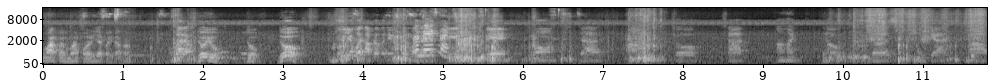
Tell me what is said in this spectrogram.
વાત પર માર પડી જાય પૈસા બરાબર જો જો જો જોઈએ બોલ આપણે બંને ઉપર એક બે ત્રણ ચાર પાંચ છ સાત આઠ. નવ દસ અગિયાર બાર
